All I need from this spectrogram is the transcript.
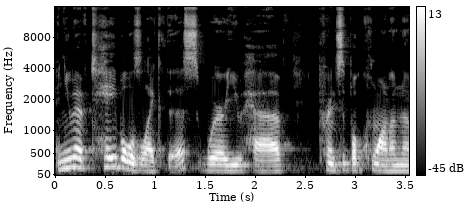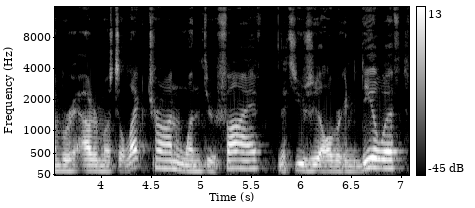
And you have tables like this where you have principal quantum number outermost electron, 1 through 5. That's usually all we're going to deal with.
